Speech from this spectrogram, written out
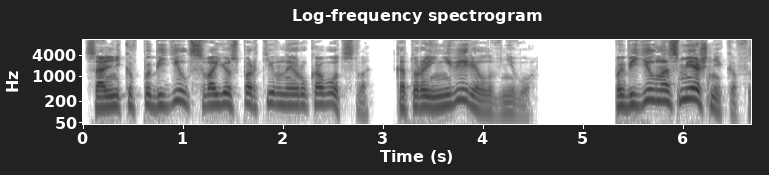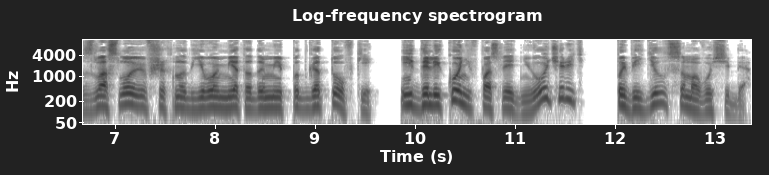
Сальников победил свое спортивное руководство, которое не верило в него. Победил насмешников, злословивших над его методами подготовки и далеко не в последнюю очередь победил самого себя.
